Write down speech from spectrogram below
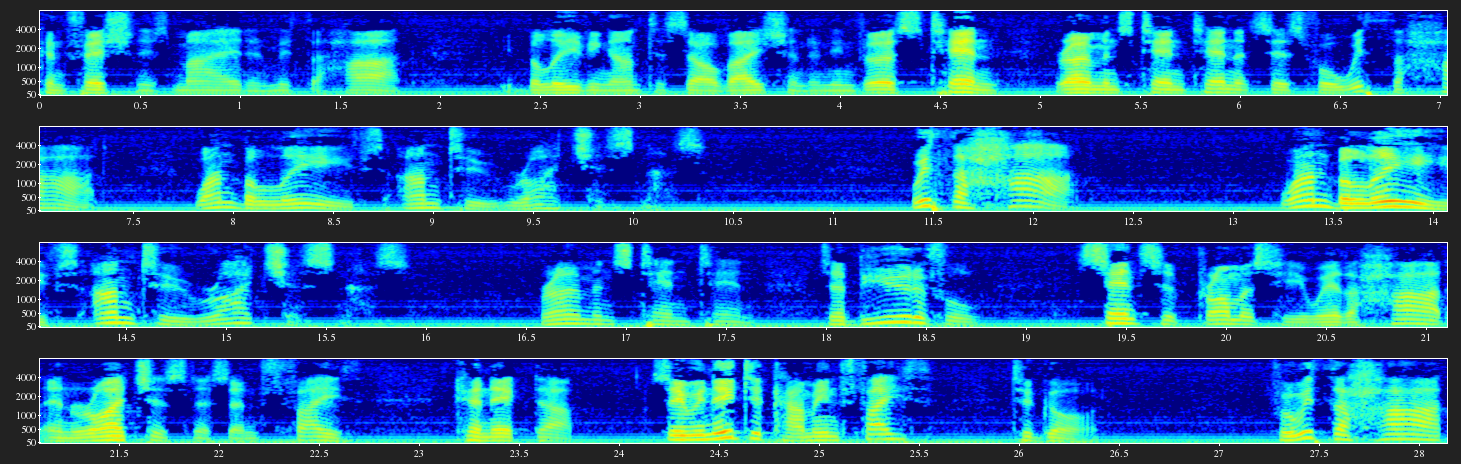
confession is made, and with the heart believing unto salvation. And in verse 10, Romans 10:10, 10, 10, it says, For with the heart one believes unto righteousness. With the heart one believes unto righteousness. Romans 10:10. 10, 10. It's a beautiful sense of promise here where the heart and righteousness and faith connect up. See, we need to come in faith to God. For with the heart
